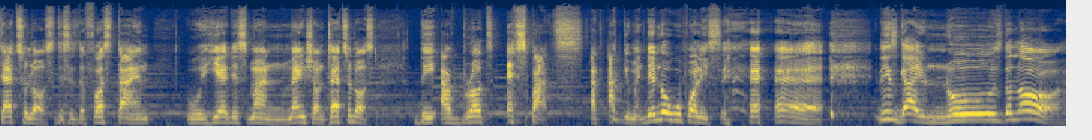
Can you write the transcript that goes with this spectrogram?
Tertullus. This is the first time we hear this man mention Tertullus. They have brought experts at argument. They know who Paul is. this guy knows the law.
